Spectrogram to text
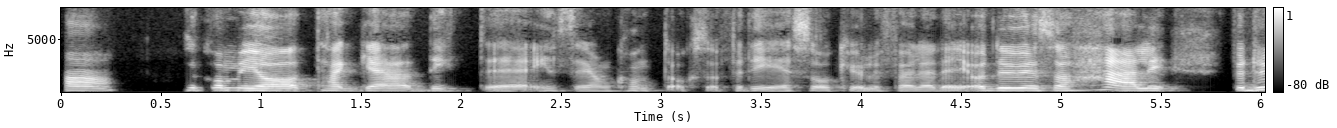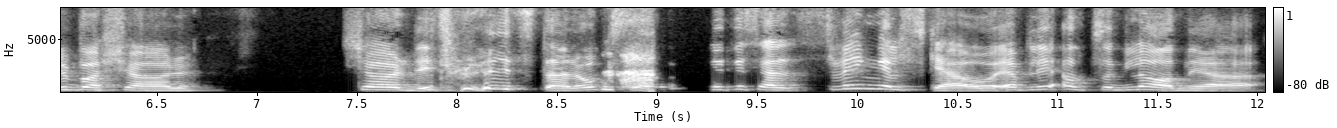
Ja. Så kommer jag tagga ditt eh, Instagramkonto också, för det är så kul att följa dig. Och du är så härlig, för du bara kör, kör ditt reach där också. Lite så här svengelska och jag blir alltid så glad när jag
